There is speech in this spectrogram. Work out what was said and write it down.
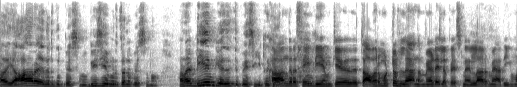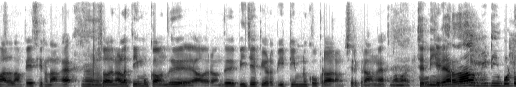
அதை யாரை எதிர்த்து பேசணும்? பிஜேபி தானே பேசணும். ஆனா டிஎம்கே எதிர்த்து பேசிக்கிட்டு இருக்காங்க காங்கிரஸையும் டிஎம்கே எதிர்த்து அவர் மட்டும் இல்ல அந்த மேடையில பேசின எல்லாருமே அதிகமா அதை தான் பேசியிருந்தாங்க. சோ அதனால திமுக வந்து அவரை வந்து பிஜேபியோட பி டீம்னு கூப்பிட ஆரம்பிச்சிருக்கிறாங்க. சரி நீங்க வேற ஏதாவது மீட்டிங் போட்டு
